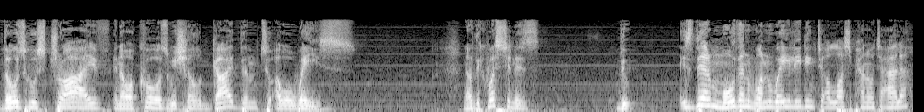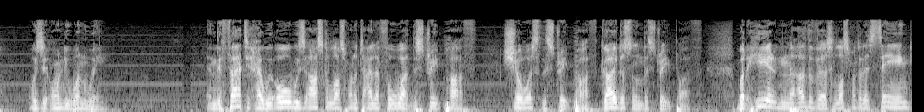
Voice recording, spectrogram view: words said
Those who strive in our cause, we shall guide them to our ways. Now the question is, the, is there more than one way leading to Allah subhanahu wa ta'ala? Or is it only one way? In the Fatiha, we always ask Allah subhanahu wa ta'ala for what? The straight path. Show us the straight path. Guide us on the straight path. But here in the other verse, Allah subhanahu wa ta'ala is saying,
